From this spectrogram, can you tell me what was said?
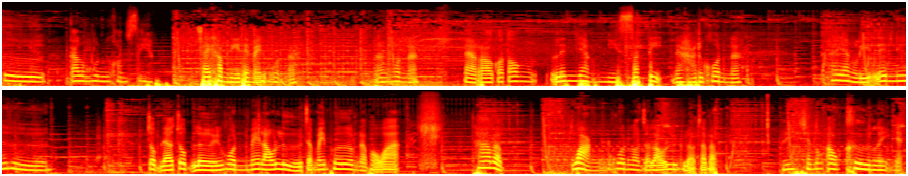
คือการลงทุนมีความเสี่ยง ใช้คำนี้ได้ไหมทุกคนนะนะทุกคนนะ แต่เราก็ต้องเล่นอย่างมีสตินะคะ ทุกคนนะ ถ้าอย่างลีเล่นนี่ก็คือ จบแล้วจบเลยทุกคนไม่เล้าหรือจะไม่เพิ่มนะ เพราะว่าถ้าแบบหวังทุกคนเราจะเล้าหรือเราจะแบบเฮ้ยฉันต้องเอาคืนอะไรอย่างเงี้ย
